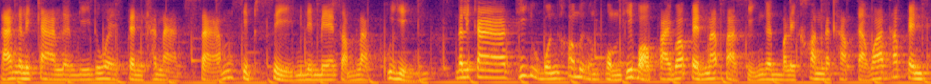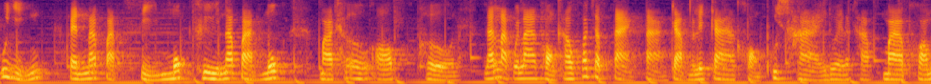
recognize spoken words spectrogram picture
และนาฬิกาเรือนนี้ด้วยเป็นขนาด 34มิลลิเมตรสำหรับผู้หญิง นาฬิกาที่อยู่บนข้อมือของผมที่บอกไปว่าเป็นหน้าปัดสีเงินบริคอนนะครับแต่ว่าถ้าเป็นผู้หญิงเป็นหน้าปัดสีมุกคือหน้าปัดมุก Matter of Pearl และหลักเวลาของเขาก็จะแตกต่างกับนาฬิกาของผู้ชายด้วยนะครับ มาพร้อม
